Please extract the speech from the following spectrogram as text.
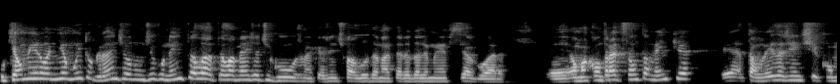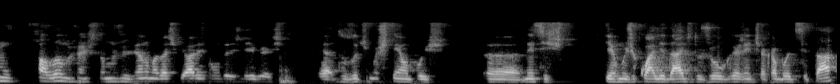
o que é uma ironia muito grande, eu não digo nem pela, pela média de gols, né, que a gente falou da matéria da Alemanha FC agora. É, é uma contradição também que é, talvez a gente, como falamos, né, estamos vivendo uma das piores Bundesligas é, dos últimos tempos, uh, nesses termos de qualidade do jogo que a gente acabou de citar.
